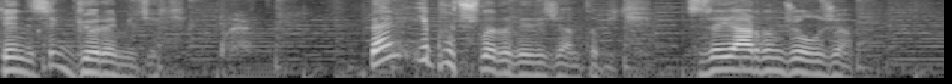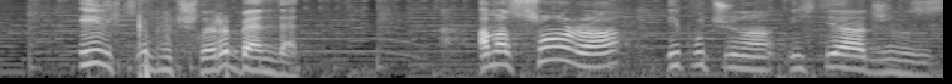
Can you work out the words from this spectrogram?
Kendisi göremeyecek. Ben ipuçları vereceğim tabii ki. Size yardımcı olacağım. İlk ipuçları benden. Ama sonra ipucuna ihtiyacınız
